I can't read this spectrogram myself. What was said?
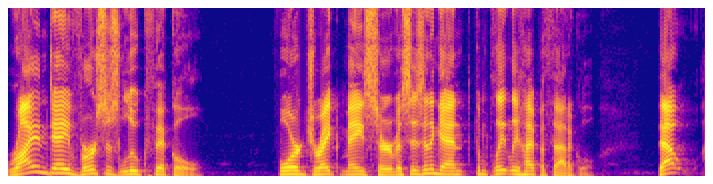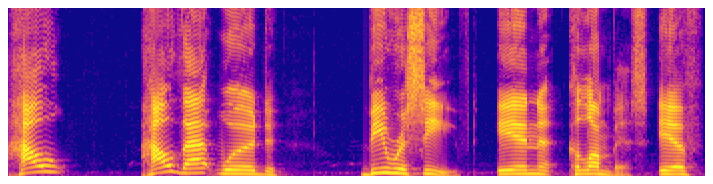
Ryan Day versus Luke Fickell for Drake Maye's services, and again, completely hypothetical. That how how that would be received in Columbus if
